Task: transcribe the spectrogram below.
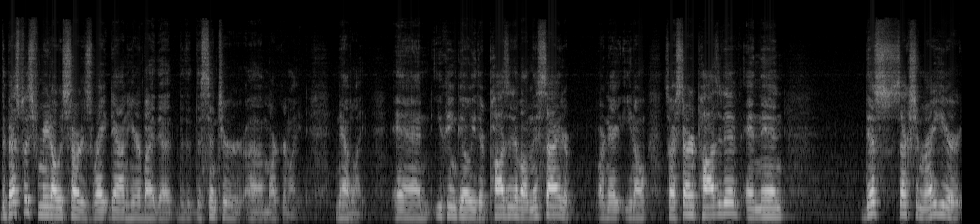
the best place for me to always start is right down here by the the, the center uh, marker light nav light and you can go either positive on this side or or you know so I started positive and then this section right here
